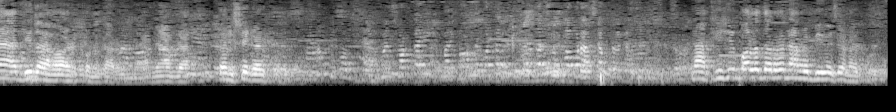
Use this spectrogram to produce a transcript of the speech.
না দ্বিধা হওয়ার কোনো কারণ নেই আমি আমরা কনসিডার করব। না কিছু বলা দরকার না আমরা বিবেচনা করব।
